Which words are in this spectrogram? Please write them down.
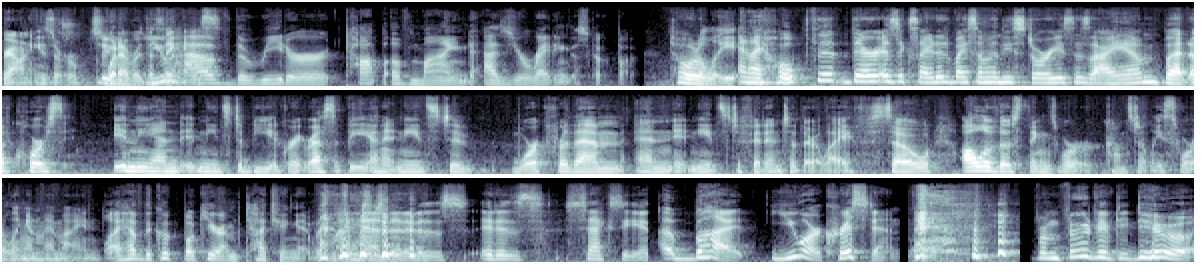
brownies or So whatever the thing is. you have the reader top of mind as you're writing this cookbook. Totally. And I hope that they're as excited by some of these stories as I am. But of course, in the end, it needs to be a great recipe and it needs to work for them and it needs to fit into their life. So all of those things were constantly swirling in my mind. I have the cookbook here. I'm touching it with my hand, and it is it is sexy. Uh, but you are Kristen from Food 52,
